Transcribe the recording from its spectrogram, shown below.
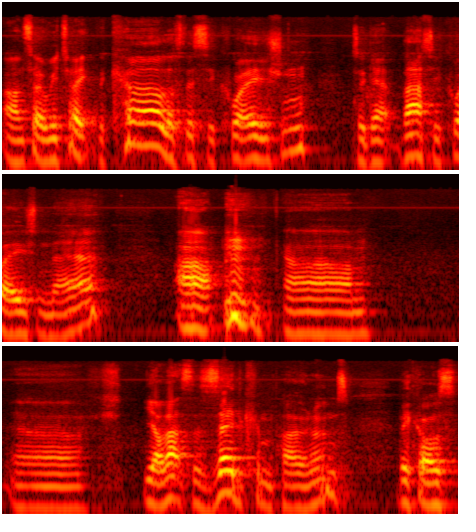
And so we take the curl of this equation to get that equation there. Uh, um, uh, yeah, that's the z component because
